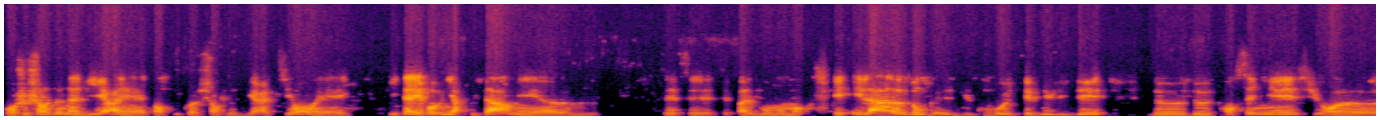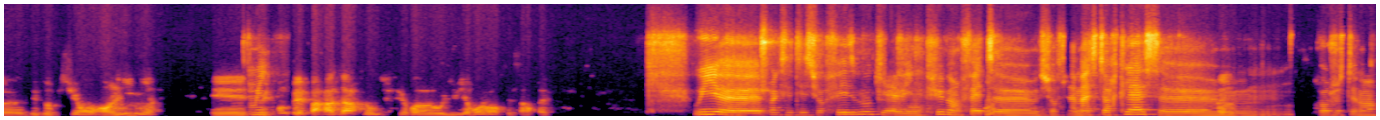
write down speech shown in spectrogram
bon je change de navire, et tant pis quoi, je change de direction, et quitte à y revenir plus tard, mais euh, c'est pas le bon moment. Et, et là, euh, donc du coup, t'es venu l'idée de, de te renseigner sur euh, des options en ligne, et tu es tombé par hasard donc sur Olivier Roland, c'est ça en fait? Oui, euh, je crois que c'était sur Facebook. Il y avait une pub en fait euh, sur la masterclass euh, pour justement.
